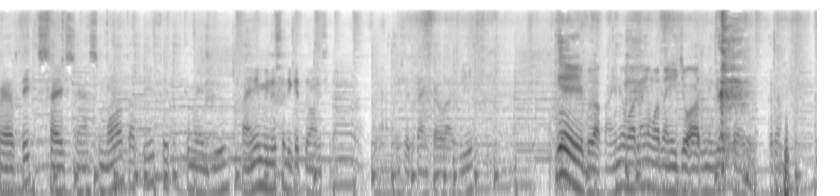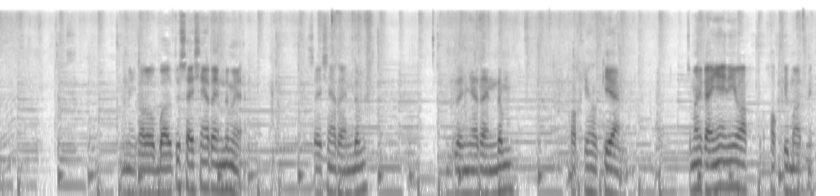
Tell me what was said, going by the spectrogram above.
Veltix size-nya small tapi fit ke medium. Nah, ini minusnya dikit doang sih. Nah, bisa tempel lagi. Oke, belakang ini warnanya warna hijau army gitu kan. Keren. Ini kalau bal tuh size-nya random ya. Size-nya random. Brandnya random. Hoki-hokian. Cuman kayaknya ini hoki banget nih.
